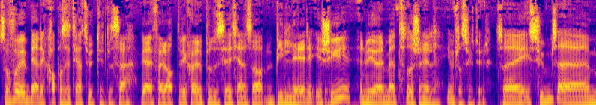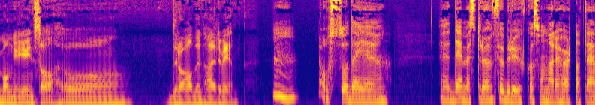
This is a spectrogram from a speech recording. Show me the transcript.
Så får vi bedre kapasitetsutnyttelse. Vi erfarer at vi klarer å produsere tjenester billigere i sky enn vi gjør med tradisjonell infrastruktur. Så i sum så er det mange gevinster å dra denne veien. Mm. Også det, det, med strømforbruk og sånn har jeg hørt at det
